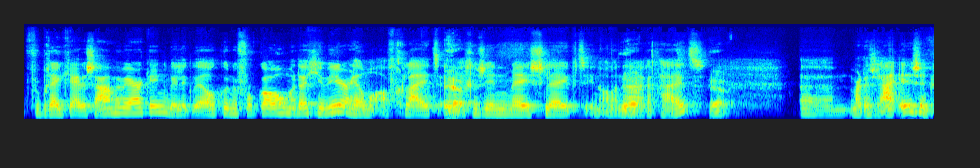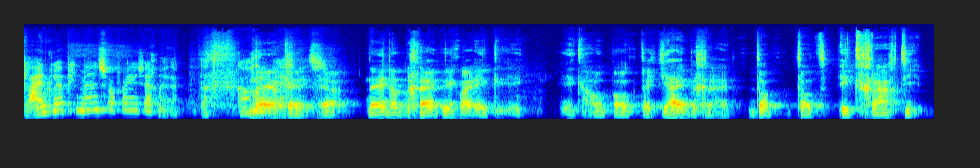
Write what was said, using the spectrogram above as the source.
verbreek jij de samenwerking. Wil ik wel kunnen voorkomen dat je weer helemaal afglijdt en Ja. je gezin meesleept in alle narigheid. Ja. Ehm, maar er zijn, is een klein clubje mensen waarvan je zegt, nee, dat, dat kan Nee, gewoon niet. ja. Nee, dat begrijp ik. Maar ik, ik, ik hoop ook dat jij begrijpt dat, dat ik graag die,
